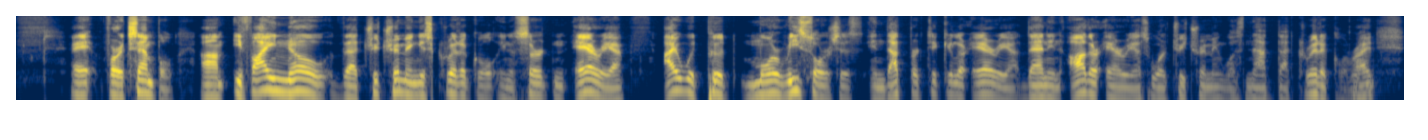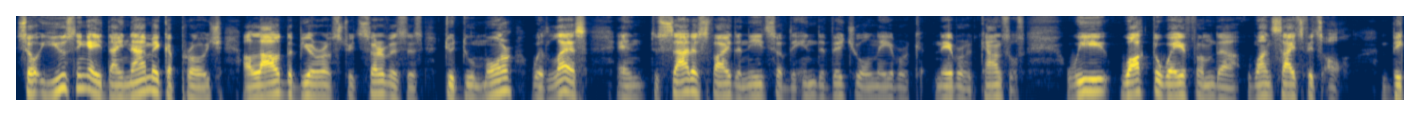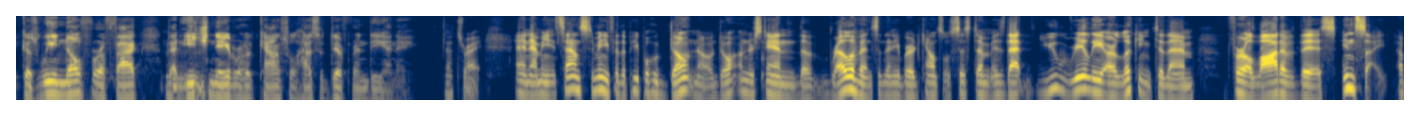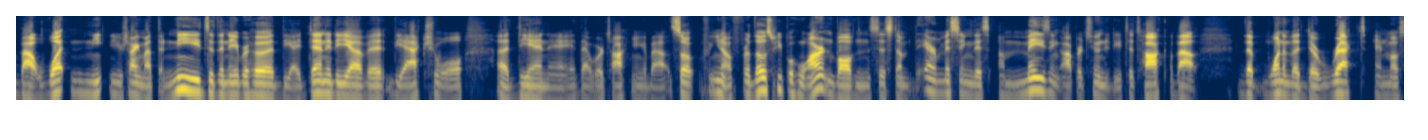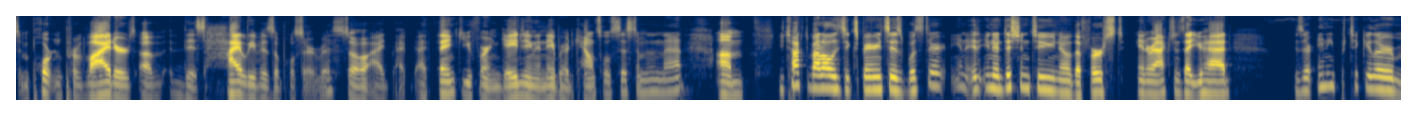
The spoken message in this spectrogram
Uh, for example, um, if I know that tree trimming is critical in a certain area, I would put more resources in that particular area than in other areas where tree trimming was not that critical, right? Mm-hmm. So using a dynamic approach allowed the Bureau of Street Services to do more with less and to satisfy the needs of the individual neighbor neighborhood councils. We walked away from the one size fits all because we know for a fact that mm-hmm. each neighborhood council has a different DNA. That's right. And I mean, it sounds to me, for the people who don't know, don't understand the relevance of the neighborhood council system, is that you really are looking to them for a lot of this insight about what ne- you're talking about the needs of the neighborhood, the identity of it, the actual uh, DNA that we're talking about. So, you know, for those people who aren't involved in the system, they are missing this amazing opportunity to talk about the one of the direct and most important providers of this highly visible service. So I, I, I thank you for engaging the neighborhood council system in that. Um, you talked about all these experiences. Was there, in, in addition to you know the first interactions that you had, is there any particular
